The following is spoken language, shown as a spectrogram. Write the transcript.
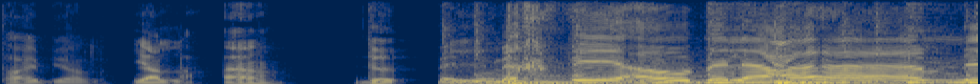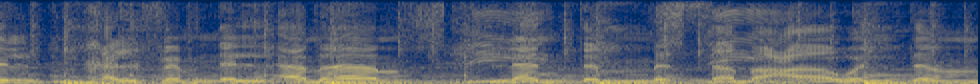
طيب يلا. يلا. أن دو. بالمخفي أو بالعام من الخلف من الأمام. لنتم السبعة وندم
